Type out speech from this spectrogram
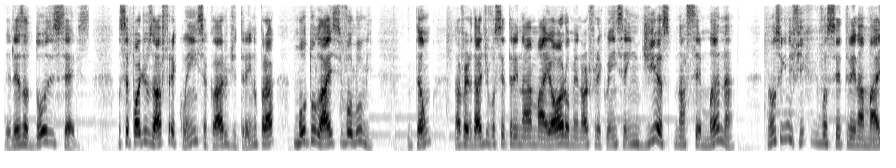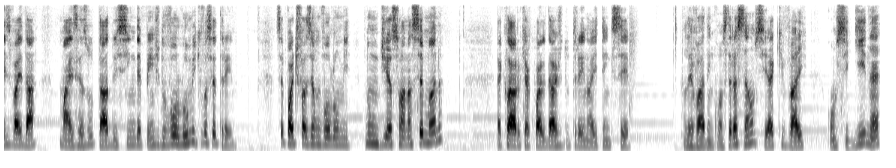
beleza? 12 séries. Você pode usar a frequência, claro, de treino para modular esse volume. Então, na verdade, você treinar maior ou menor frequência em dias na semana não significa que você treinar mais vai dar mais resultado, e sim depende do volume que você treina. Você pode fazer um volume num dia só na semana. É claro que a qualidade do treino aí tem que ser levada em consideração, se é que vai conseguir, né,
